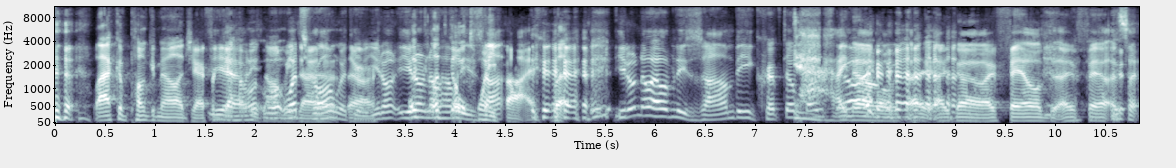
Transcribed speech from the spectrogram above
lack of punk knowledge. I forget yeah, how many zombies what's wrong with there you? are. You don't you Let's- don't know let's how go many zo- 25, but- you don't know how many zombie crypto Yeah, punks I know. are? I, I know. I failed. I failed. So,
